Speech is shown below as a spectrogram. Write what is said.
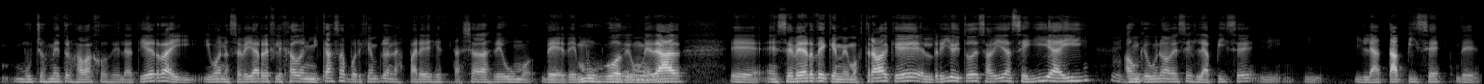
muchos metros abajo de la tierra. Y, bueno, se veía reflejado en mi casa, por ejemplo, en las paredes estalladas de humo, de, musgo, de humedad, eh, ese verde que me mostraba que el río y toda esa vida seguía ahí, aunque uno a veces la pise y, la tapice de,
